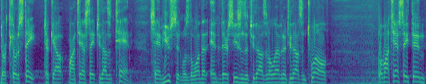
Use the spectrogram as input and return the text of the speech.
North Dakota State took out Montana State in 2010. Sam Houston was the one that ended their seasons in 2011 and 2012. Well, Montana State then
